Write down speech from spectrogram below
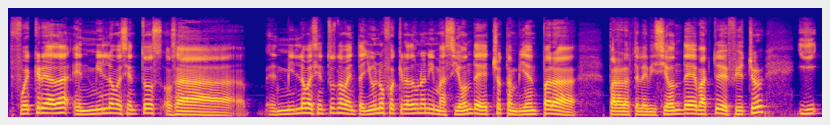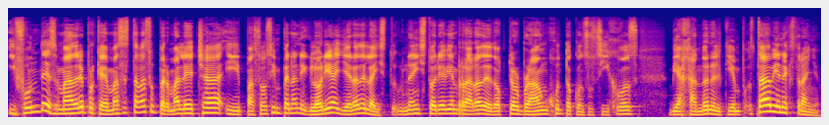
fue creada en 1900, o sea, en 1991 fue creada una animación, de hecho, también para, para la televisión de Back to the Future. Y, fue un desmadre porque además estaba súper mal hecha y pasó sin pena ni gloria y era de la una historia bien rara de Dr. Brown junto con sus hijos viajando en el tiempo. Estaba bien extraño.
